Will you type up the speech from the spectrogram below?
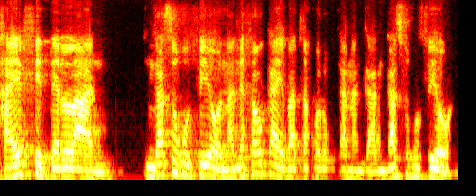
Ga e fetelelane. Nka se go fe yona le ga o ka e batla go le go kana kang, nka se go fe yona.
